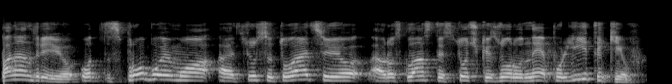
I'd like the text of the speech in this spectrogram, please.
Пане Андрію, от спробуємо е, цю ситуацію е, розкласти з точки зору не політиків,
